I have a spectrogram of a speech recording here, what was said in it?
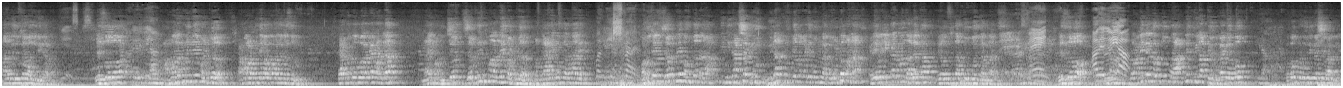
मला ते दुसऱ्या बाजूने करा. आम्हाला कोणी नाही म्हणलं आम्हाला वाटतं ते बाबा माझं तो तुम्हाला काय म्हणला? नाही म्हणून जग जग जरी तुम्हाला नाही म्हटलं पण कार्यक्रम करणार आहे. म्हणून जेव्हा जग नाही म्हणतो ना की निराशा घेऊन विलास करून देवाकडे म्हणून नका उलट म्हणा अरे एक कर्म झालं का? तेव्हा सुद्धा तो बंद करणार आम्ही काय करतो? प्रार्थनेत विलाप ठेवतो. काय ठेवतो? बाबा प्रभू ते कसे वागले?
